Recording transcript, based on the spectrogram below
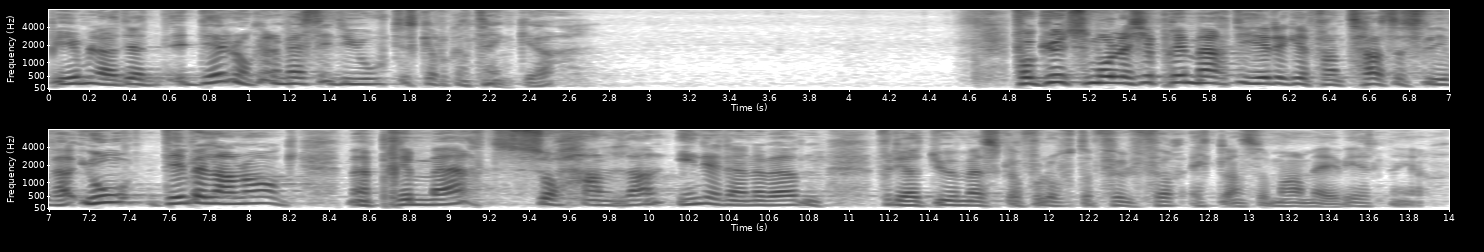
Bibelen at det er noe av det mest idiotiske du kan tenke. For Guds mål er ikke primært å gi deg et fantastisk liv her. Jo, det vil han òg, men primært så handler han inn i denne verden fordi at du og jeg skal få lov til å fullføre et eller annet som har med evigheten å gjøre.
